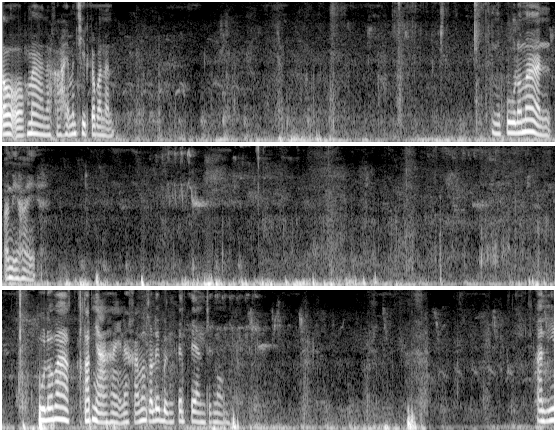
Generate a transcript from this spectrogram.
ต่อออกมานะคะ ให้มันชิดกับอันนั้นนี่ปูแล้วมาอันอันนี้ให้ ปูแล้วมากตัดหญ้าให้นะคะ มันก็เลยเบิ่งเป็นแปลนๆจักหน่อย อันนี้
